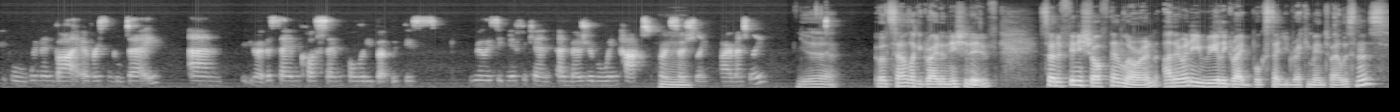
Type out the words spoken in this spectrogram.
people women buy every single day, and you know the same cost, same quality, but with this really significant and measurable impact, both mm. socially and environmentally. Yeah. Well, it sounds like a great initiative. So, to finish off, then, Lauren, are there any really great books that you'd recommend to our listeners?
